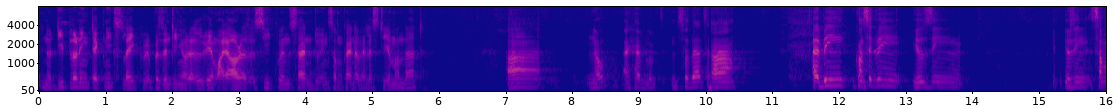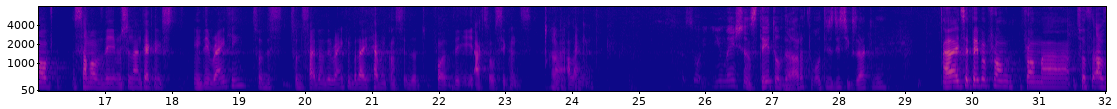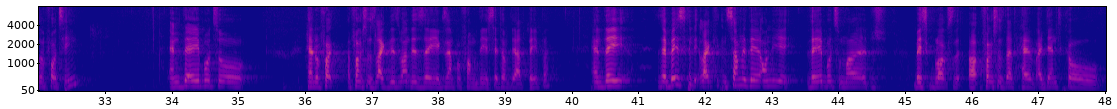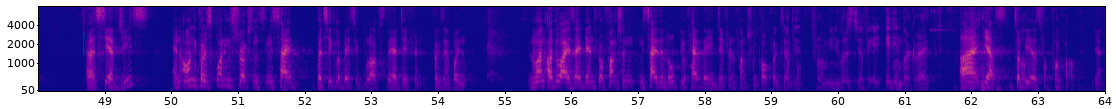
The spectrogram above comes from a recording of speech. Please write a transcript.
you know, deep learning techniques like representing your LLVM IR as a sequence and doing some kind of LSTM on that? Uh, no, I have looked into that. Uh, I've been considering using using some of some of the machine learning techniques in the ranking to, this, to decide on the ranking, but I haven't considered for the actual sequence. uh, Okay, thank you. alignment. So you mentioned state of the art. What is this exactly? Uh, it's a paper from, from uh, 2014, and they're able to handle fu- functions like this one. This is an example from the state-of-the-art paper. And they, they basically, like in summary, they only, they're able to merge basic blocks, that, uh, functions that have identical uh, CFGs, and only corresponding instructions inside particular basic blocks, they are different. For example, in, in one otherwise identical function, inside the loop, you have a different function call, for example. From University of Edinburgh, right? Uh, yes, Tobias von Koch. Yeah.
